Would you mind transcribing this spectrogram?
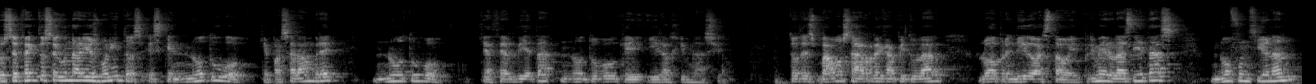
los efectos secundarios bonitos es que no tuvo que pasar hambre, no tuvo que hacer dieta, no tuvo que ir al gimnasio. Entonces vamos a recapitular lo aprendido hasta hoy. Primero, las dietas no funcionan,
